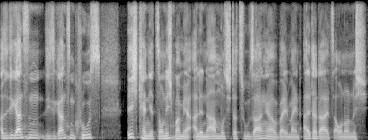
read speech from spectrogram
Also die ganzen, diese ganzen Crews, ich kenne jetzt noch nicht mal mehr alle Namen, muss ich dazu sagen, ja, weil mein Alter da jetzt auch noch nicht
